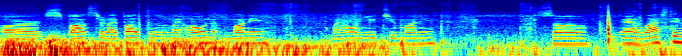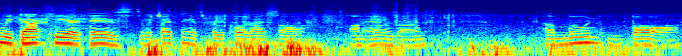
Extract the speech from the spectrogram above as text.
are sponsored. I bought this with my own money, my own YouTube money. So yeah, last thing we got here is, which I think is pretty cool that I saw on Amazon, a moon ball.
